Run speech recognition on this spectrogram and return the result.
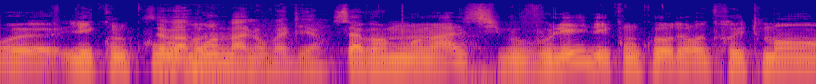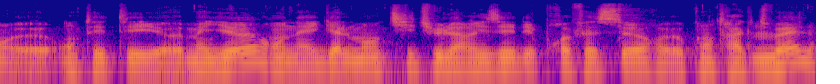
euh, les concours... Ça va moins mal on va dire. Ça va moins mal si vous voulez. Les concours de recrutement euh, ont été euh, meilleurs. On a également titularisé des professeurs contractuels. Mmh.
